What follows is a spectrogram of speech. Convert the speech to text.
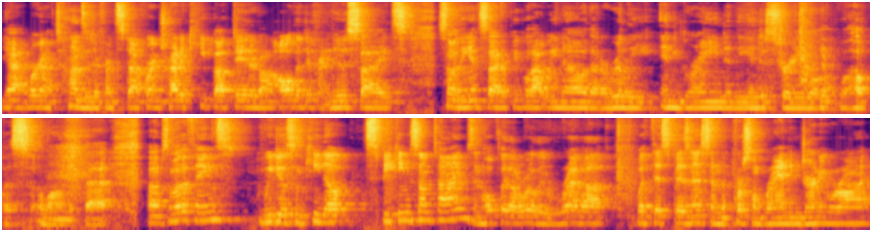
Yeah, we're going to have tons of different stuff. We're going to try to keep updated on all the different news sites. Some of the insider people that we know that are really ingrained in the industry will, yep. will help us along with that. Um, some other things we do some keynote speaking sometimes, and hopefully that'll really rev up with this business and the personal branding journey we're on.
